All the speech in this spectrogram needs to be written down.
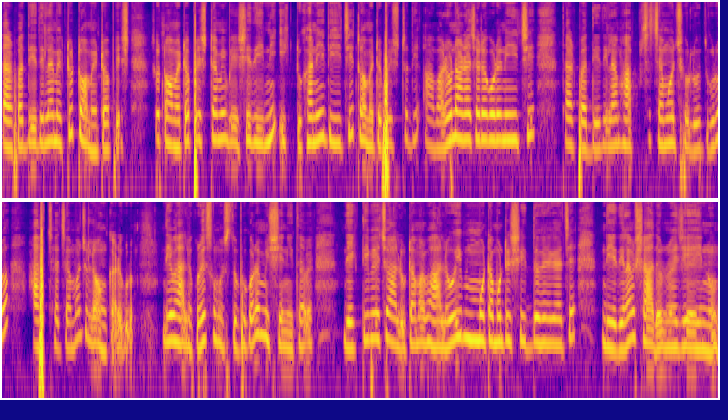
তারপর দিয়ে দিলাম একটু টমেটো পেস্ট। তো টমেটো পেস্টটা আমি বেশি দিইনি, একটুখানি দিয়েছি, টমেটো পেস্টটা দিয়ে আবারও নাড়াচাড়া করে নিয়েছি। তারপর দিয়ে দিলাম হাফ চা চামচ হলুদ গুঁড়ো, হাফ চা চামচ লঙ্কার গুঁড়ো। দিয়ে ভালো করে সমস্ত উপকরণ মিশিয়ে নিতে হবে। দেখতেই পেয়েছ আলুটা আমার ভালোই মোটামুটি সিদ্ধ হয়ে গেছে। দিয়ে দিলাম স্বাদ অনুযায়ী নুন।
